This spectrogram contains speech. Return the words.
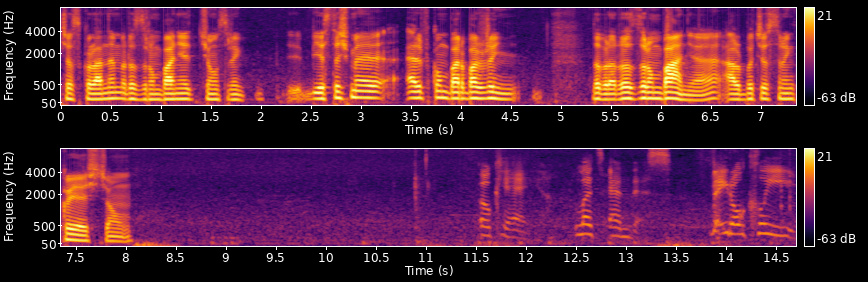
Cios kolanem, rozrąbanie, cios ręk... Jesteśmy elfką barbarzyń... Dobra, rozrąbanie albo cios rękojeścią. Okay. Let's end this. Fatal cleave.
